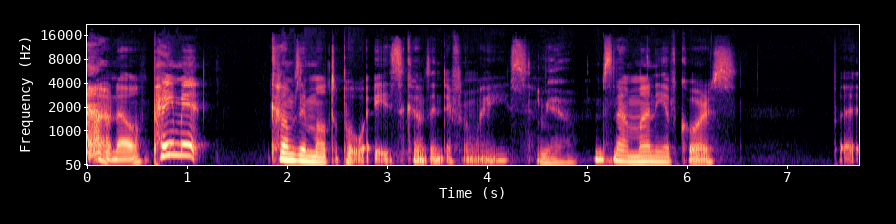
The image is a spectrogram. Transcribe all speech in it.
I don't know. Payment comes in multiple ways. Comes in different ways. Yeah. It's not money, of course, but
